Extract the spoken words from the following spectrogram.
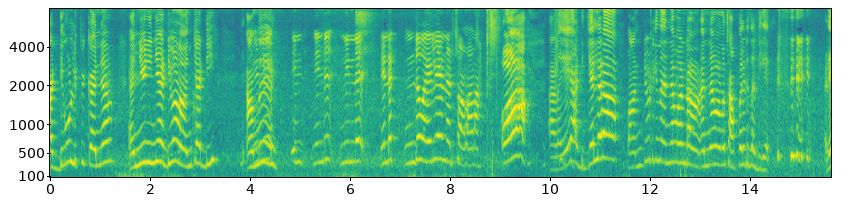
അടി കൊള്ളിപ്പിക്കന്നെ അന്യു ഇനി അടി വേണോ? എനിക്ക് അടി. അന്ന് അളയെ നിന്റെ നിന്റെ നിന്റെ നിന്റെ വയലിൽ തന്നെ അടിച്ചോളാടാ ഓ അളേ അടിക്കല്ലടാ. വണ്ടി ഓടിക്കുന്ന എന്നെ വേണ്ട എന്നെ വേണം ചപ്പലെടുത്ത് അടിക്കേ എടേ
